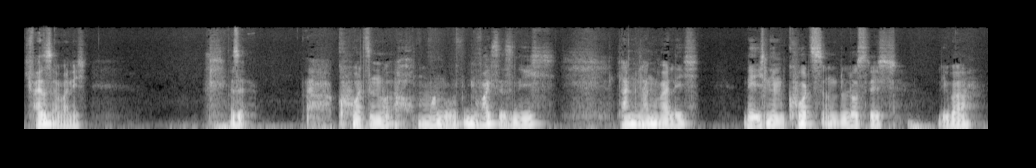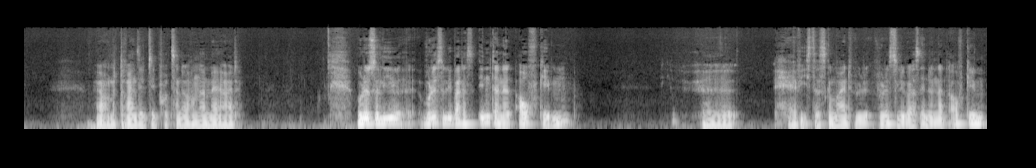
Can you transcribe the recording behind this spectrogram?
Ich weiß es einfach nicht. Also, kurz und. Oh Mann, du weißt es nicht. Lang, langweilig. Nee, ich nehme kurz und lustig. Lieber. Ja, mit 73% auch in der Mehrheit. Würdest du, lieb, würdest du lieber das Internet aufgeben? Äh, hä, wie ist das gemeint? Würdest du lieber das Internet aufgeben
